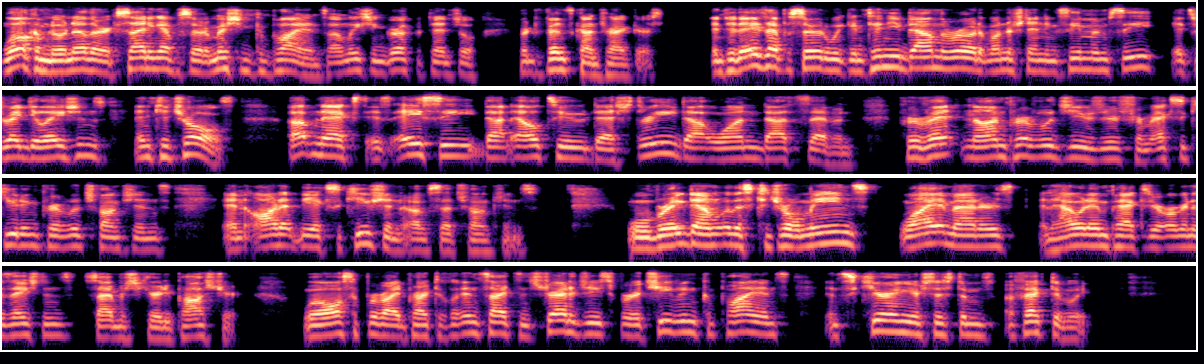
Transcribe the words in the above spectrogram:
Welcome to another exciting episode of Mission Compliance, unleashing growth potential for defense contractors. In today's episode, we continue down the road of understanding CMMC, its regulations, and controls. Up next is AC.L2-3.1.7, prevent non-privileged users from executing privileged functions and audit the execution of such functions. We'll break down what this control means, why it matters, and how it impacts your organization's cybersecurity posture. We'll also provide practical insights and strategies for achieving compliance and securing your systems effectively.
